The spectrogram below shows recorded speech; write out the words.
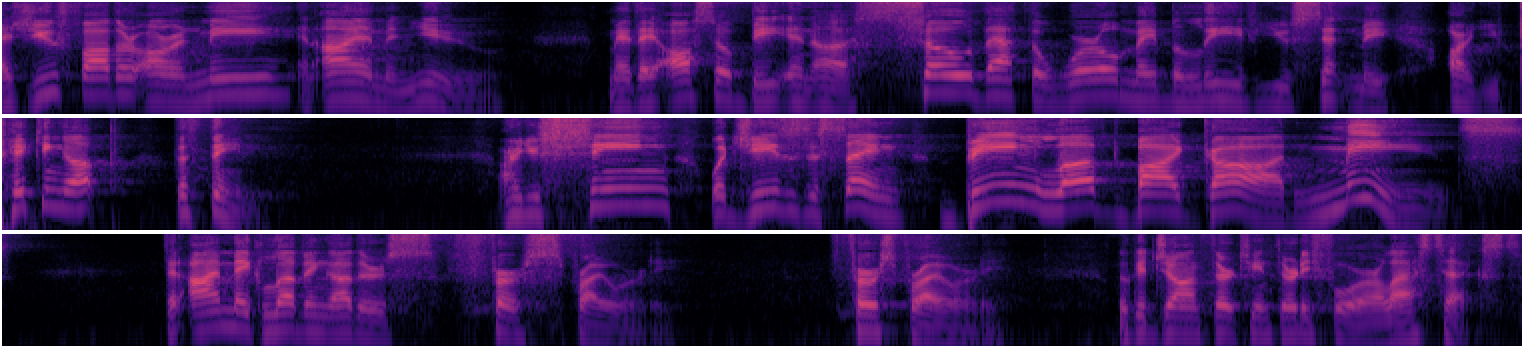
As you, Father, are in me and I am in you, may they also be in us, so that the world may believe you sent me. Are you picking up the theme? Are you seeing what Jesus is saying? Being loved by God means that I make loving others first priority. First priority. Look at John 13, 34, our last text.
